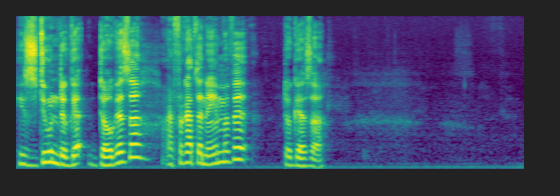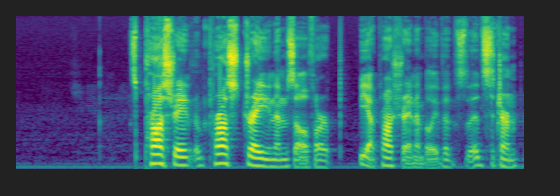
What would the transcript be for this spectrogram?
He's doing Doge- Dogeza? I forgot the name of it. Dogeza. It's prostrating, prostrating himself, or yeah, prostrating. I believe it's it's the term.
